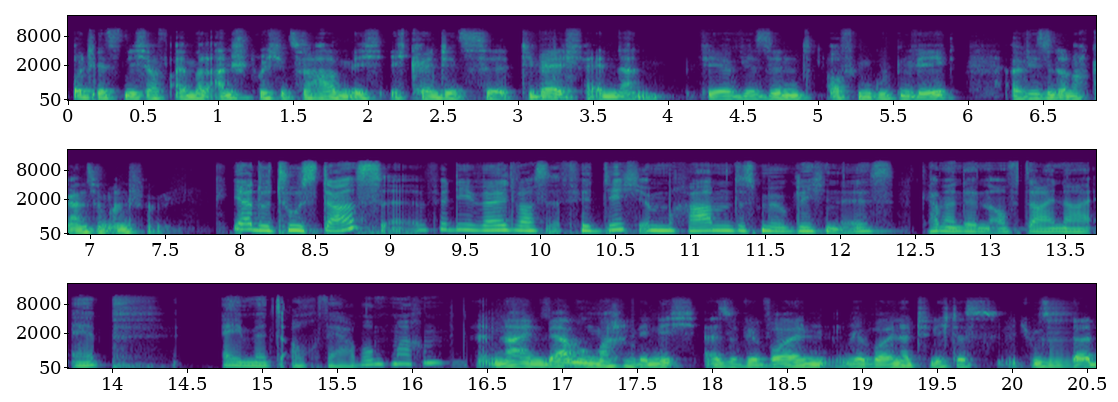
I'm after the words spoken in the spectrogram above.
und jetzt nicht auf einmal Ansprüche zu haben, ich, ich könnte jetzt äh, die Welt verändern. Wir, wir sind auf einem guten Weg, aber wir sind auch noch ganz am Anfang. Ja, du tust das äh, für die Welt, was für dich im Rahmen des Möglichen ist. Kann man denn auf deiner App AMIT auch Werbung machen? Nein, Werbung machen wir nicht. Also wir wollen, wir wollen natürlich, dass User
